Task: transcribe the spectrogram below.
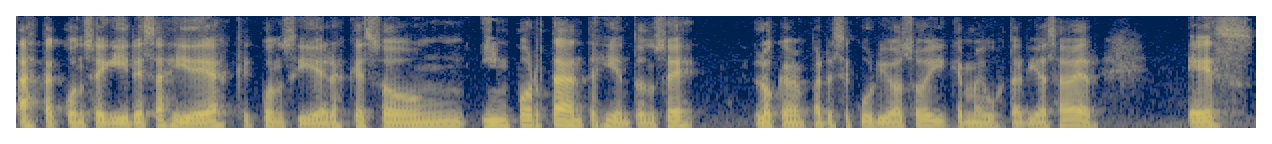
hasta conseguir esas ideas que consideras que son importantes y entonces lo que me parece curioso y que me gustaría saber es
